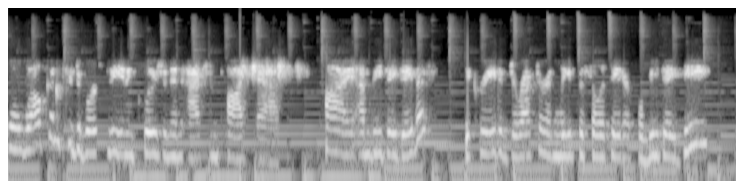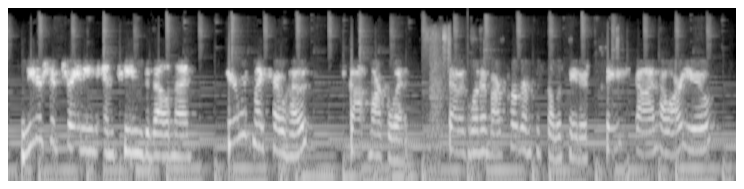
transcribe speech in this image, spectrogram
Well, welcome to Diversity and Inclusion in Action podcast. Hi, I'm BJ Davis, the creative director and lead facilitator for BJD, leadership training and team development, here with my co host, Scott Markowitz. Scott is one of our program facilitators. Hey, Scott, how are you?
